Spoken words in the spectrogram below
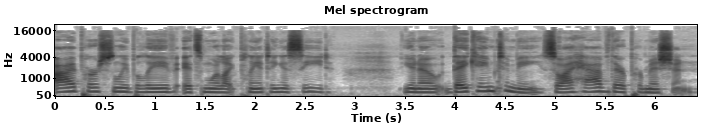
I personally believe it's more like planting a seed. You know, they came to me, so I have their permission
